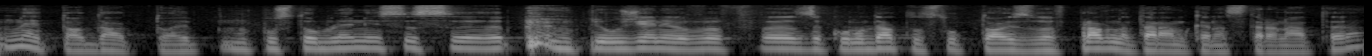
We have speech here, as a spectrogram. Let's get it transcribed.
Не, то, да, то е постановление с а, приложение в а, законодателство, т.е. в правната рамка на страната,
